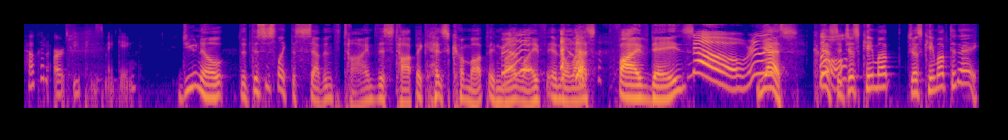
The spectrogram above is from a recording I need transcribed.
How can art be peacemaking? Do you know that this is like the seventh time this topic has come up in really? my life in the last five days? No, really? Yes. Cool. Yes, it just came up just came up today.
